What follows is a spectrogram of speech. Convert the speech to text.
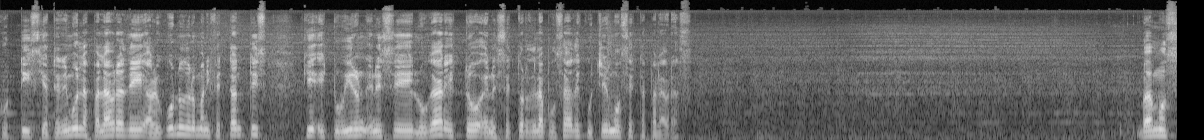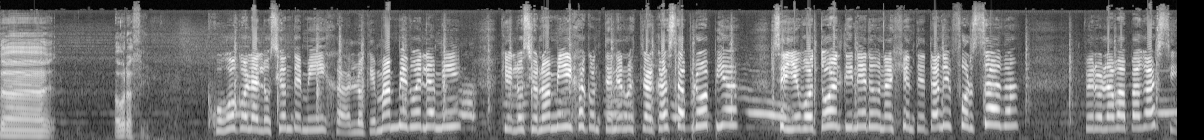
justicia. Tenemos las palabras de algunos de los manifestantes que estuvieron en ese lugar, esto en el sector de la Posada. Escuchemos estas palabras. Vamos a... Ahora sí. Jugó con la ilusión de mi hija. Lo que más me duele a mí, que ilusionó a mi hija con tener nuestra casa propia, se llevó todo el dinero de una gente tan esforzada, pero la va a pagar sí.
